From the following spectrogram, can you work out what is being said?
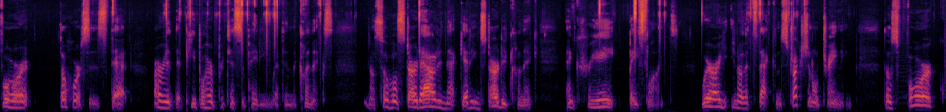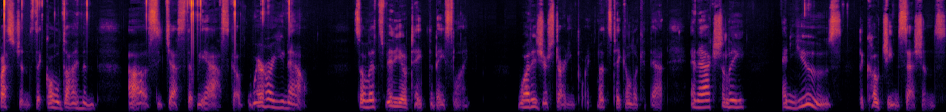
for the horses that are that people are participating with in the clinics you know, so we'll start out in that getting started clinic and create baselines. Where are you? You know, that's that constructional training. Those four questions that Goldiamond uh, suggests that we ask of where are you now? So let's videotape the baseline. What is your starting point? Let's take a look at that and actually and use the coaching sessions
